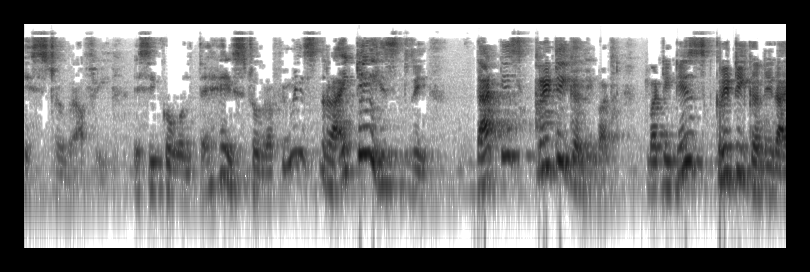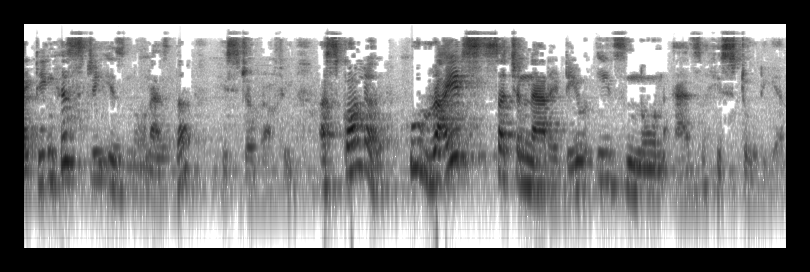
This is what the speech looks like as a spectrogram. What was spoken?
historiography. इसी को बोलते हैं historiography means writing history that is critically but but it is critically writing history is known as the historiography a scholar who writes such a narrative is known as a historian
